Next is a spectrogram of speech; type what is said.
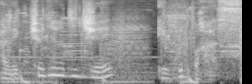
avec Pionnier DJ et Woodbrass.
